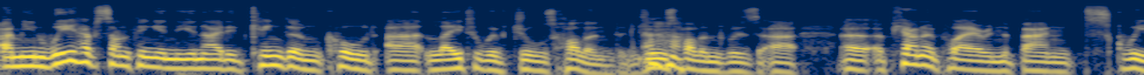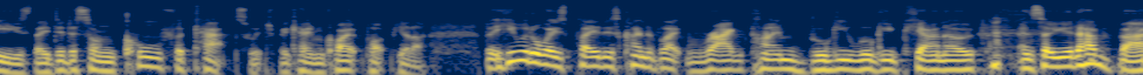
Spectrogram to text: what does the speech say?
I mean, we have something in the United Kingdom called uh, Later with Jools Holland. And Jools Holland was uh, a, a piano player in the band Squeeze. They did a song Cool for Cats, which became quite popular. But he would always play this kind of like ragtime boogie woogie piano. And so you'd have bands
